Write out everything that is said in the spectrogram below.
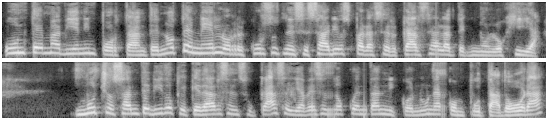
un tema bien importante, no tener los recursos necesarios para acercarse a la tecnología. Muchos han tenido que quedarse en su casa y a veces no cuentan ni con una computadora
